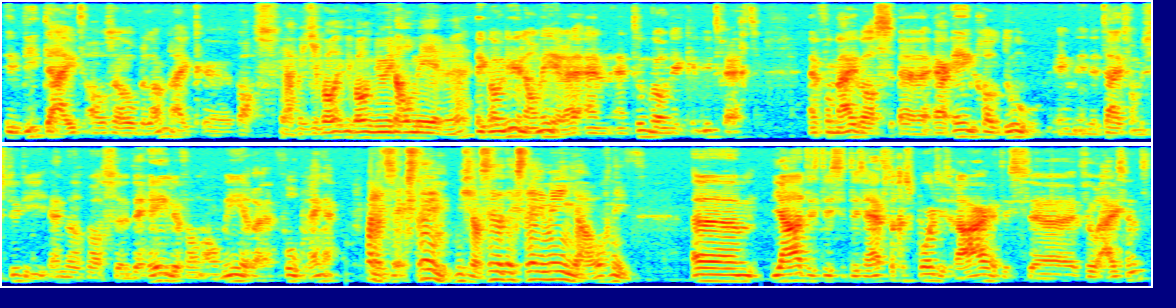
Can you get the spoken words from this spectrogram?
in die tijd al zo belangrijk was. Ja, want je woont, je woont nu in Almere, hè? Ik woon nu in Almere en, en toen woonde ik in Utrecht. En voor mij was er één groot doel in, in de tijd van mijn studie. En dat was de hele van Almere volbrengen. Maar dat is extreem. Michel, zit dat extreem in jou of niet? Um, ja, het is, het, is, het is een heftige sport, het is raar, het is uh, veel eisend.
